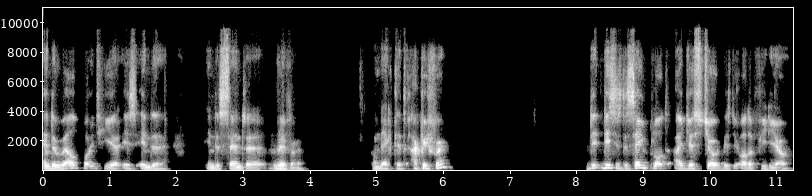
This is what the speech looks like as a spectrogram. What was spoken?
and the well point here is in the in the sand river connected aquifer. This is the same plot I just showed with the other video.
